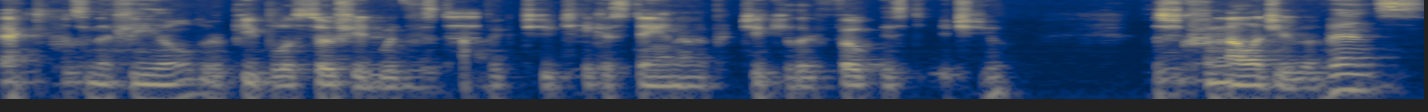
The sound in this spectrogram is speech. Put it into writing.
experts in the field or people associated with this topic to take a stand on a particular focused issue. There's chronology of events,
